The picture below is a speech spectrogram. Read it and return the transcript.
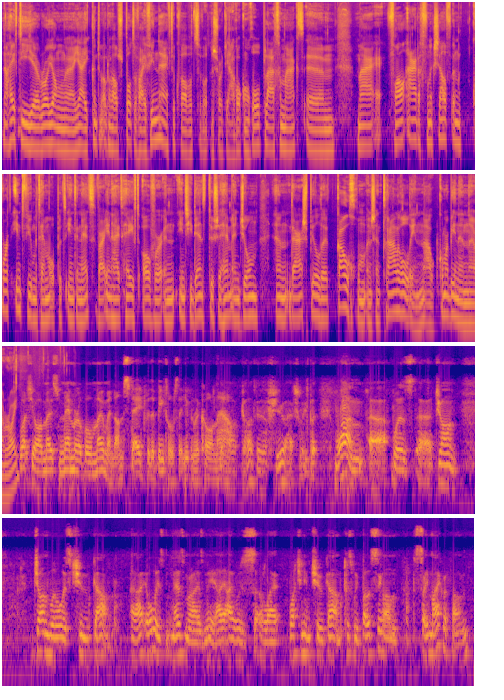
Nou heeft die eh, Roy Young, eh, ja, je kunt hem ook nog wel op Spotify vinden. Hij heeft ook wel wat, wat een soort ja, rock'n'roll plaat gemaakt. Ehm, maar eh, vooral aardig vond ik zelf een kort interview met hem op het internet. Waarin hij het heeft over een incident tussen hem en John. En daar speelde kauwgom een centrale rol in. Nou, kom maar binnen Roy. What's your most memorable moment on stage with the Beatles that you can recall now? Oh God, there's a few actually, but one uh, was uh, John. John would always chew gum, and I always mesmerized me. I, I was sort of like watching him chew gum because we both sing on the same microphone.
